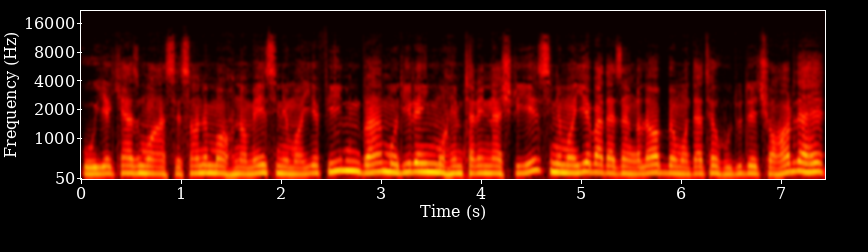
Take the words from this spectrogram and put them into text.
او یکی از مؤسسان ماهنامه سینمایی فیلم و مدیر این مهمترین نشریه سینمایی بعد از انقلاب به مدت حدود چهار دهه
